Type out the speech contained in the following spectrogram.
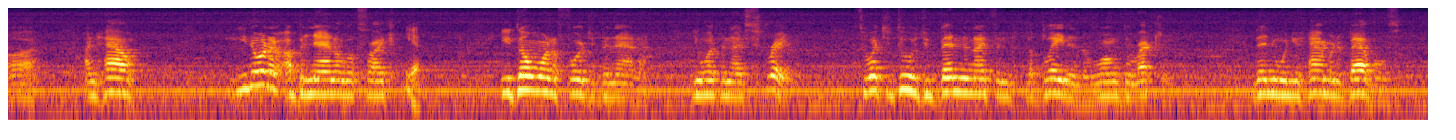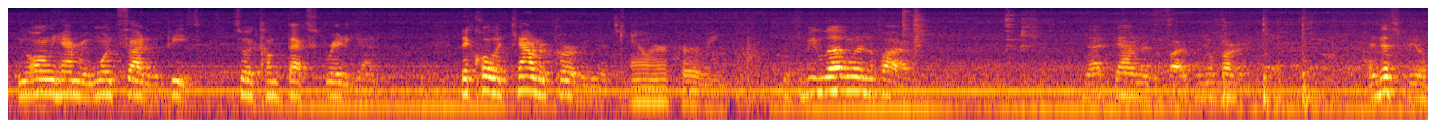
Uh, on how, you know what a, a banana looks like? Yeah. You don't want to forge a banana. You want the knife straight. So what you do is you bend the knife and the blade in the wrong direction. Then when you hammer the bevels, you're only hammering one side of the piece, so it comes back straight again. They call it counter curving. It's Counter curving. it's to be level in the fire, not down in the fire, because you'll burn it. And this field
